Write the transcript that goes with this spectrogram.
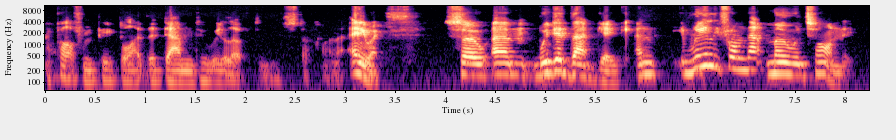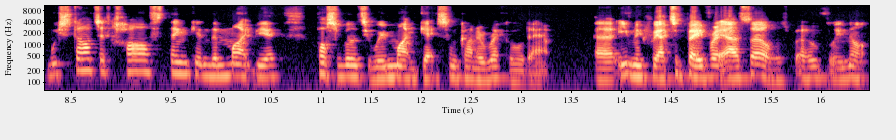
apart from people like the Damned who we loved and stuff like that. Anyway, so um, we did that gig, and really from that moment on, we started half thinking there might be a possibility we might get some kind of record out, uh, even if we had to pay for it ourselves, but hopefully not.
